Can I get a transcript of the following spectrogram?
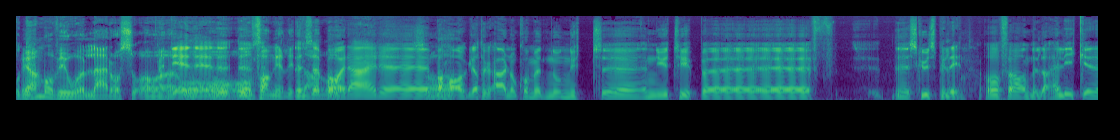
Og det Ja. må vi jo lære oss å, å, det, det, det, å, det, å fange litt det syns jeg bare er uh, behagelig at det er nå kommet noe nytt, en ny type skuespiller inn. Og fra andre land. Jeg liker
